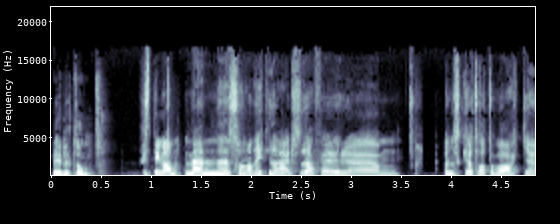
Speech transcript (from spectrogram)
Blir litt tomt. Men eh, sånn var det ikke der, så derfor uh, ønsker jeg å ta tilbake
